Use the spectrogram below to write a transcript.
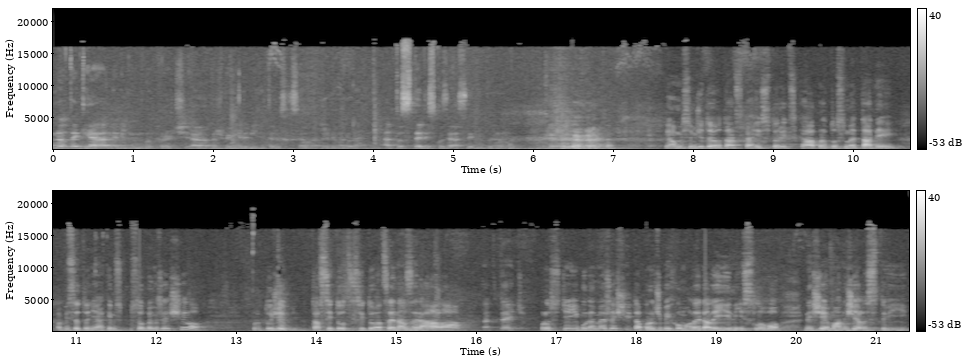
no tak já nevidím důvod, proč, uh, proč by měly být heterosexuálové privilegovaní. A to z té diskuze asi vyplynulo. Já myslím, že to je otázka historická a proto jsme tady, aby se to nějakým způsobem řešilo. Protože ta situ- situace nazrála, tak teď prostě ji budeme řešit. A proč bychom hledali jiný slovo, než je manželství,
